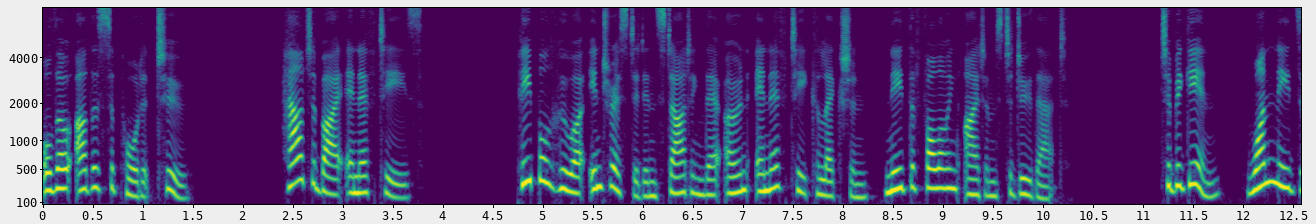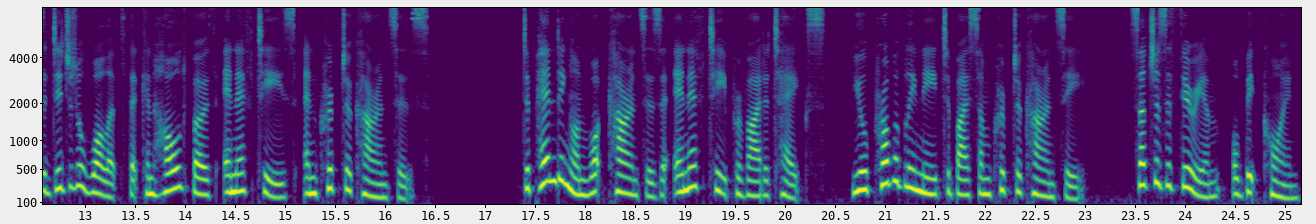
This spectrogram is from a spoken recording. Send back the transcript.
although others support it too. How to buy NFTs? People who are interested in starting their own NFT collection need the following items to do that. To begin, one needs a digital wallet that can hold both NFTs and cryptocurrencies. Depending on what currencies a NFT provider takes, you'll probably need to buy some cryptocurrency, such as Ethereum or Bitcoin.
